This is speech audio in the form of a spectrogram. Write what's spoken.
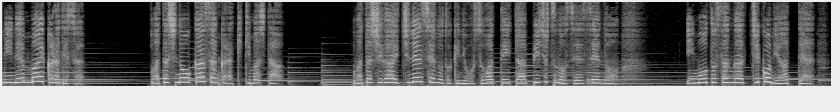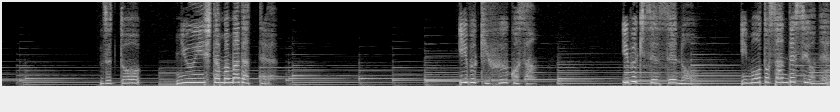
2年前からです。私のお母さんから聞きました。私が1年生の時に教わっていた美術の先生の妹さんが事故にあって、ずっと入院したままだって。伊吹風子さん。伊吹先生の妹さんですよね。はい。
